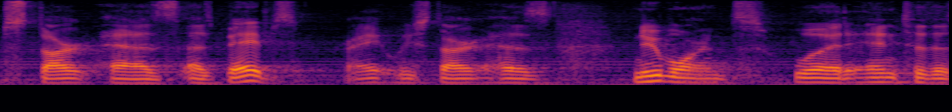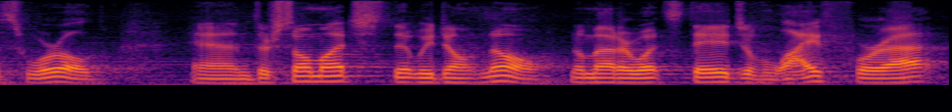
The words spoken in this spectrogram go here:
start as, as babes right? We start as newborns would into this world. And there's so much that we don't know, no matter what stage of life we're at.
